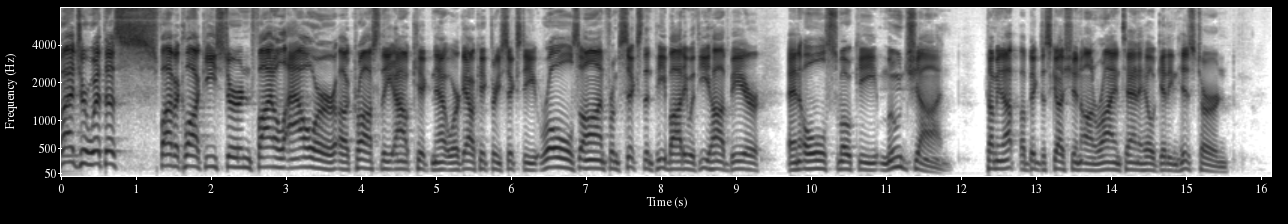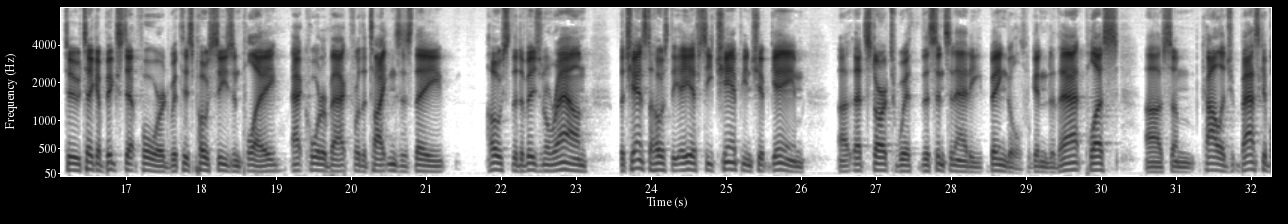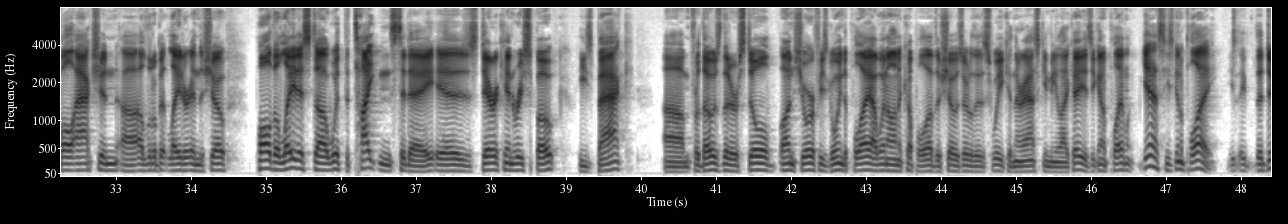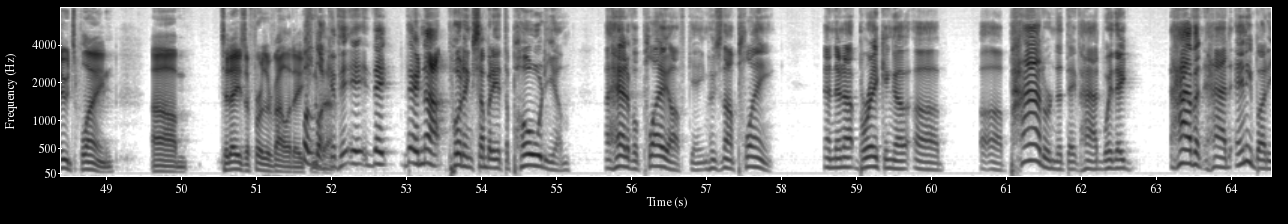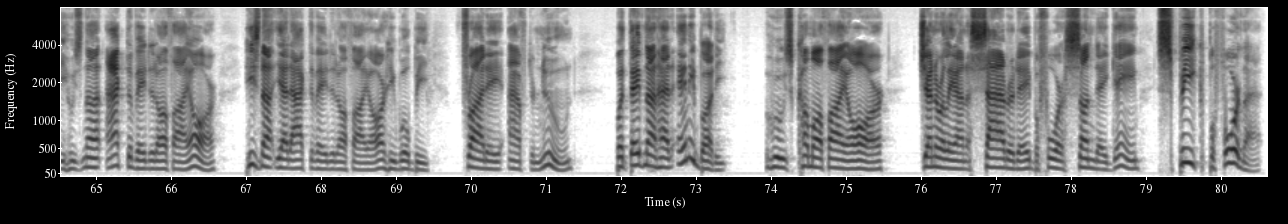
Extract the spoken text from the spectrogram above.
Glad you're with us. Five o'clock Eastern, final hour across the Outkick Network. Outkick 360 rolls on from 6th and Peabody with Yeehaw Beer and Ole Smoky Moonshine. Coming up, a big discussion on Ryan Tannehill getting his turn to take a big step forward with his postseason play at quarterback for the Titans as they host the divisional round, the chance to host the AFC Championship game. Uh, that starts with the Cincinnati Bengals. We'll get into that, plus uh, some college basketball action uh, a little bit later in the show. Paul, the latest uh, with the Titans today is Derrick Henry spoke. He's back. Um, for those that are still unsure if he's going to play, I went on a couple other shows earlier this week, and they're asking me like, "Hey, is he going to play?" Like, yes, he's going to play. He, the dude's playing. Um, today's a further validation. But look, if it, they they're not putting somebody at the podium ahead of a playoff game who's not playing, and they're not breaking a, a, a pattern that they've had where they haven't had anybody who's not activated off IR. He's not yet activated off IR. He will be Friday afternoon, but they've not had anybody who's come off IR generally on a Saturday before a Sunday game speak before that.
